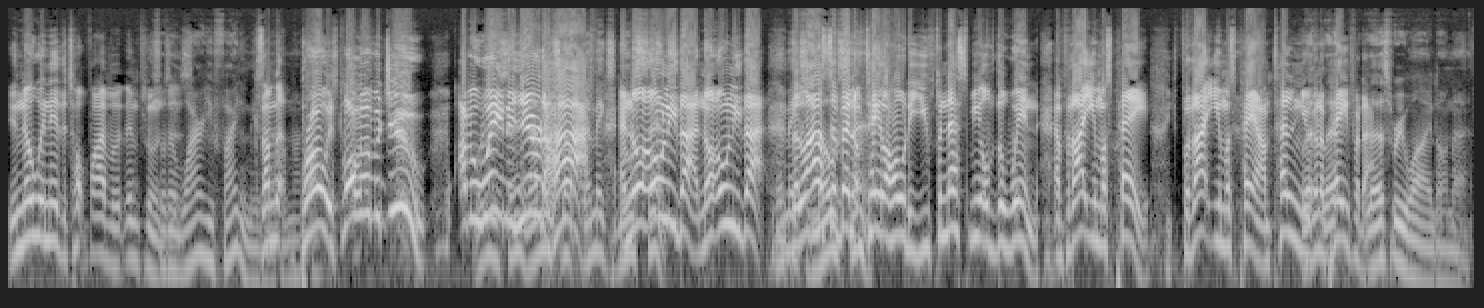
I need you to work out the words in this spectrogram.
You're nowhere near the top five of influencers. So then why are you fighting me? Because I'm, like, not- bro, it's long overdue. I've been What are you waiting a year That and a no- half. that makes and not sense. only that, not only that, That the last no event of. Tayler Holder, you finessed me of the win, and for that you must pay. For that you must pay. I'm telling you, you're gonna pay for that. Let's rewind on that.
